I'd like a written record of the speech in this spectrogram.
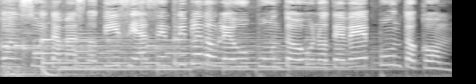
Consulta más noticias en www.unotv.com.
